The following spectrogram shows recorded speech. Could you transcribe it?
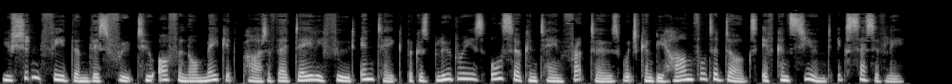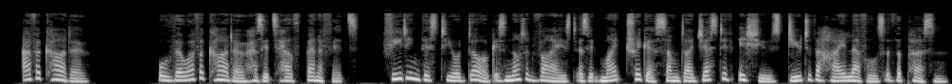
You shouldn't feed them this fruit too often or make it part of their daily food intake because blueberries also contain fructose which can be harmful to dogs if consumed excessively. Avocado. Although avocado has its health benefits, feeding this to your dog is not advised as it might trigger some digestive issues due to the high levels of the person.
